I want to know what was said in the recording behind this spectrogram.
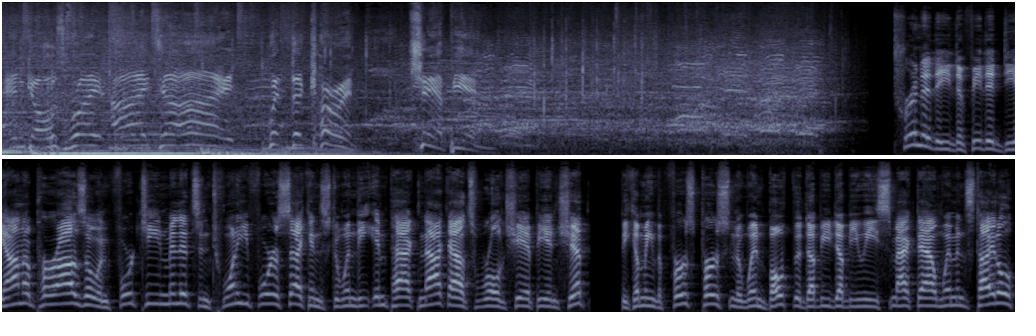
And goes right eye to eye with the current champion. Trinity defeated Deonna Purrazzo in 14 minutes and 24 seconds to win the Impact Knockouts World Championship becoming the first person to win both the WWE SmackDown Women's title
